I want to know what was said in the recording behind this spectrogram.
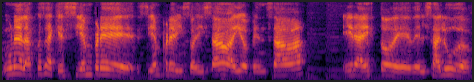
Una de las cosas que siempre, siempre visualizaba y pensaba era esto del saludo,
